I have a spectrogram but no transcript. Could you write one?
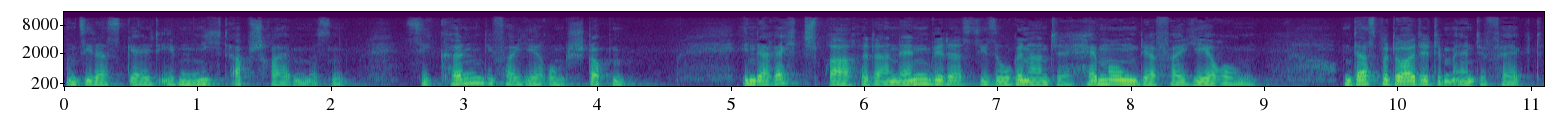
und Sie das Geld eben nicht abschreiben müssen. Sie können die Verjährung stoppen. In der Rechtssprache, da nennen wir das die sogenannte Hemmung der Verjährung. Und das bedeutet im Endeffekt,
